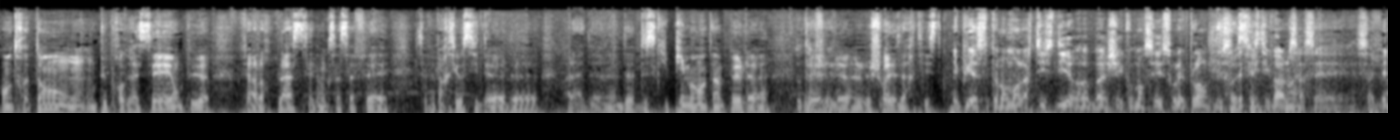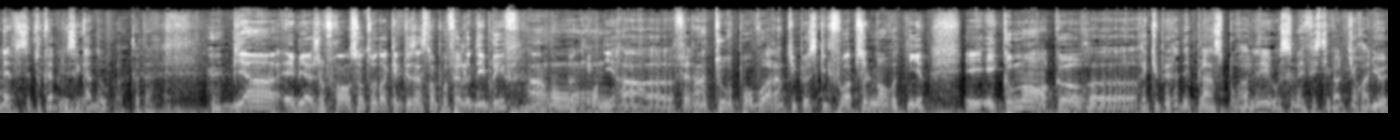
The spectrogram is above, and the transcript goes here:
entre temps ont, ont pu progresser, ont pu euh, faire leur place. Et donc ça, ça fait ça fait partie aussi de, de voilà de, de, de ce qui pimente un peu le le, fait. le- le choix des artistes. quoi. Et puis à cet moment, l'artiste dire, euh, bah, j'ai commencé sur les planches du Festival, ouais. ça c'est c'est bénéf, c'est tout cadeau, c'est cadeau quoi. Tout à fait. Bien, eh bien Geoffroy, on se retrouve dans quelques instants pour faire le débrief. hein. on, on ira euh, faire un tour pour voir un petit peu ce qu'il faut absolument retenir et, et comment encore euh, récupérer des places pour aller au Sonnet Festival qui aura lieu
